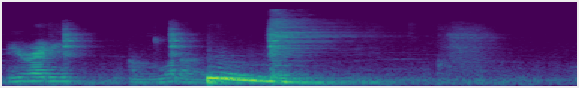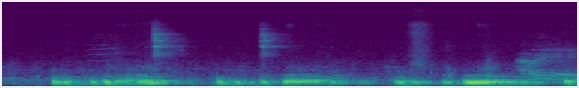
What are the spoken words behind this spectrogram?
Are you ready? Um, what are... A hmm. oh, ready.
